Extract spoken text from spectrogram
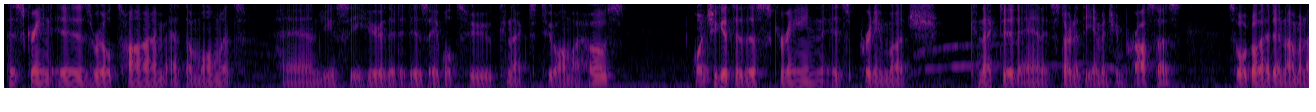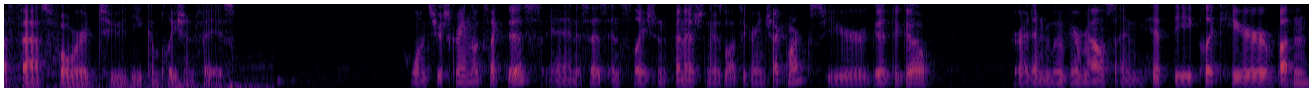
This screen is real time at the moment and you can see here that it is able to connect to all my hosts. Once you get to this screen, it's pretty much connected and it started the imaging process. So we'll go ahead and I'm going to fast forward to the completion phase. Once your screen looks like this and it says installation finished and there's lots of green check marks, you're good to go. Go ahead and move your mouse and hit the click here button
